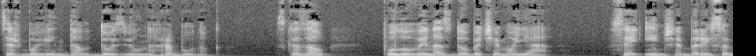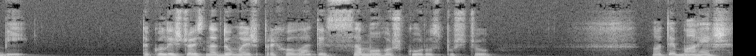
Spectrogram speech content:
Це ж бо він дав дозвіл на грабунок. Сказав, половина здобичі моя, все інше бери собі. Та коли щось надумаєш приховати, з самого шкуру спущу. От і маєш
